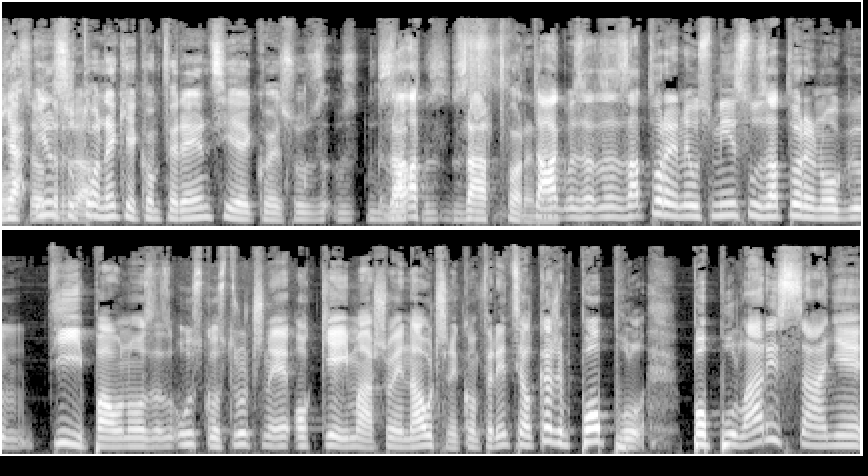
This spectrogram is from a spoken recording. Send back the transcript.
ja, se ili su to neke konferencije koje su za, Zat- zatvorene. tako za, za, zatvorene u smislu zatvorenog tipa ono za usko stručne ok imaš ove naučne konferencije ali kažem popul popularisanje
